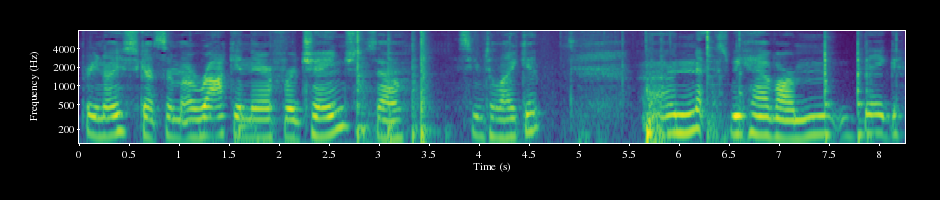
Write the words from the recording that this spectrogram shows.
Pretty nice. Got some a rock in there for a change, so seem to like it. Uh, next, we have our big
